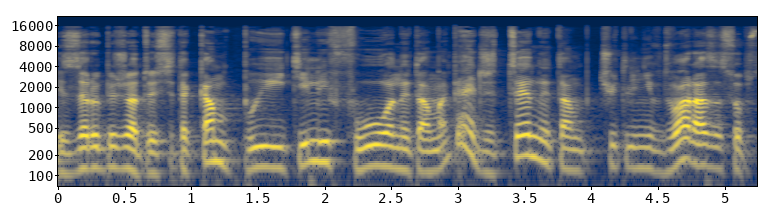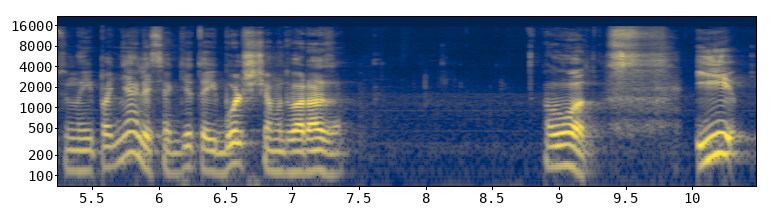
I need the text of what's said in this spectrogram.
из-за рубежа. То есть это компы, телефоны, там опять же цены там чуть ли не в два раза, собственно, и поднялись, а где-то и больше, чем в два раза. Вот. И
